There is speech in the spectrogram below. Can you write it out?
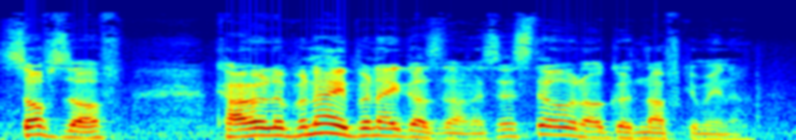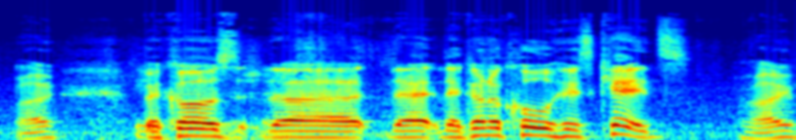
sof, Karola b'nei b'nei gazdanis. It's still not good enough gemina, right? Because the, they're, they're going to call his kids, right?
